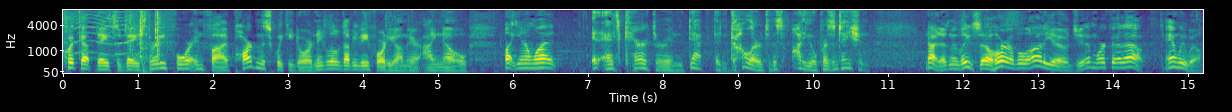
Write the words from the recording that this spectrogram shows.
quick updates of days three, four, and five. Pardon the squeaky door. Need a little WD 40 on there, I know. But you know what? It adds character and depth and color to this audio presentation. No, it doesn't lead to horrible audio, Jim. Work that out. And we will.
